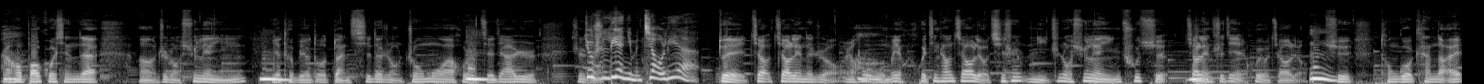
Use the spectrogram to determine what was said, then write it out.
然后包括现在，呃，这种训练营嗯。也特别多，短期的这种周末啊或者节假日，这就是练你们教练，对教教练的这种，然后哦我们也会经常交流。其实你这种训练营出去，教练之间也会有交流，嗯。去通过看到哎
